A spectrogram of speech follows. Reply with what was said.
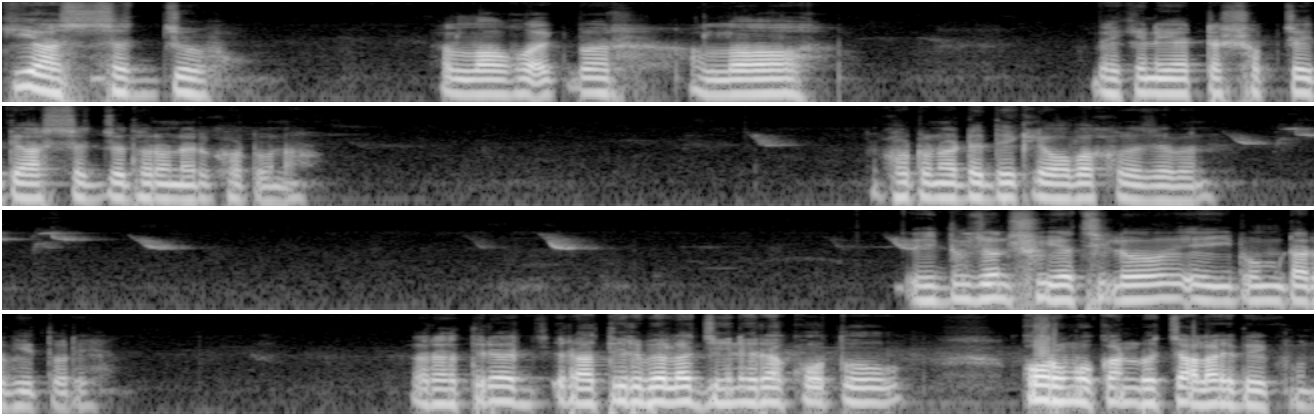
কি আশ্চর্য! আল্লাহ একবার আল্লাহ! দেখেন, এই একটা সবচাইতে আশ্চর্য ধরনের ঘটনা। ঘটনাটা দেখলে অবাক হয়ে যাবেন। এই দুজন শুয়েছিল এই রুমটার ভিতরে। রাতের রাতের বেলা জেনেরা কত কর্মকাণ্ড চালায় দেখুন।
